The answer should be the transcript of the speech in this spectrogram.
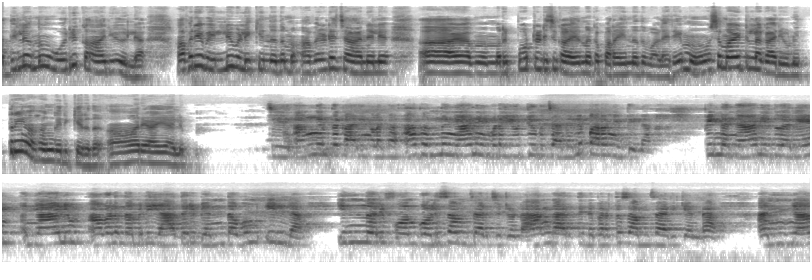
അതിലൊന്നും ഒരു കാര്യവുമില്ല. അവരെ വെല്ലുവിളിക്കുന്നതും അവരുടെ ചാനൽ റിപ്പോർട്ടടിച്ച് കളയുന്നൊക്കെ പറയുന്നത് വളരെ മോശമായിട്ടുള്ള കാര്യമാണ്. ഇത്രയും അഹങ്കരിക്കരുത് ആരായാലും. അങ്ങനത്തെ കാര്യങ്ങളൊക്കെ അതൊന്നും ഞാൻ ഇവിടെ യൂട്യൂബ് ചാനലിൽ പറഞ്ഞിട്ടില്ല. പിന്നെ ഞാൻ ഇതുവരെയും ഞാനും അവളും തമ്മിൽ യാതൊരു ബന്ധവും ഇല്ല. ഇന്നൊരു ഫോൺ കോളിൽ സംസാരിച്ചിട്ടുണ്ട്. അഹങ്കാരത്തിന്റെ പുറത്ത് സംസാരിക്കണ്ട. ഞാൻ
